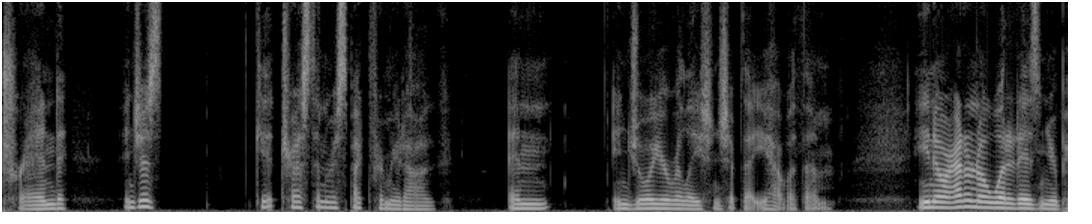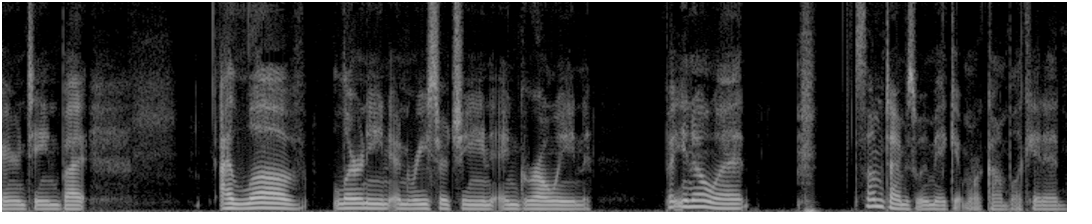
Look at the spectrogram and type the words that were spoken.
trend, and just get trust and respect from your dog and enjoy your relationship that you have with them. You know, I don't know what it is in your parenting, but I love learning and researching and growing. But you know what? Sometimes we make it more complicated.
